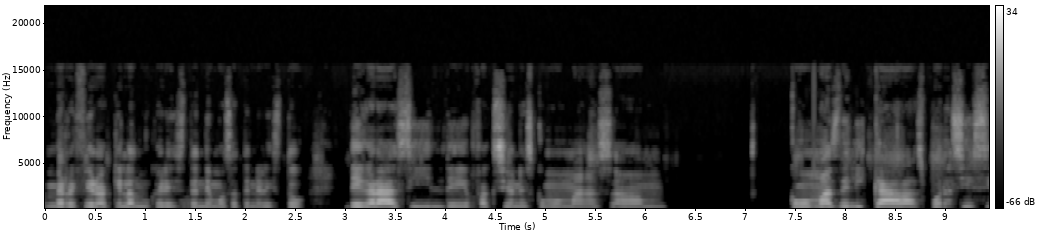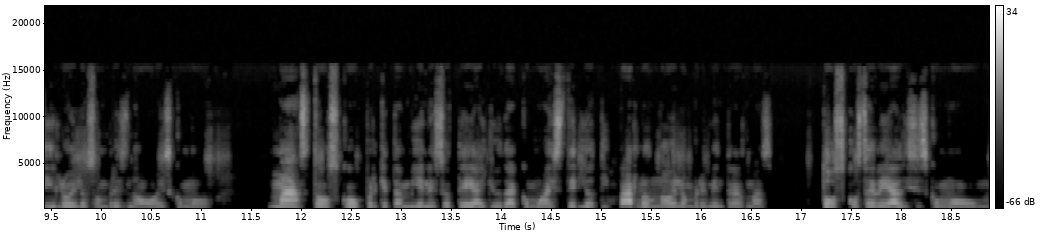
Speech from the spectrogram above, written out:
me refiero a que las mujeres tendemos a tener esto de grácil, de facciones como más, am como más delicadas, por así decirlo, y los hombres no, es como más tosco, porque también eso te ayuda como a estereotiparlos, ¿no? El hombre mientras más tosco se vea, dices como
